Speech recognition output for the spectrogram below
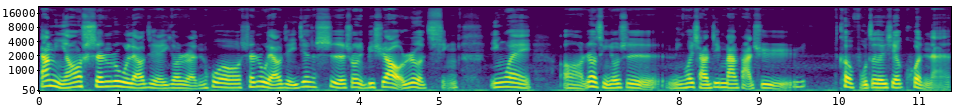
当你要深入了解一个人或深入了解一件事的时候，你必须要有热情，因为呃，热情就是你会想尽办法去。克服这个一些困难，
